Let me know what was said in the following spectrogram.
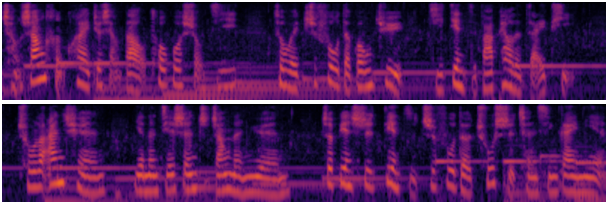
厂商很快就想到透过手机作为支付的工具及电子发票的载体，除了安全，也能节省纸张能源。这便是电子支付的初始成型概念。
